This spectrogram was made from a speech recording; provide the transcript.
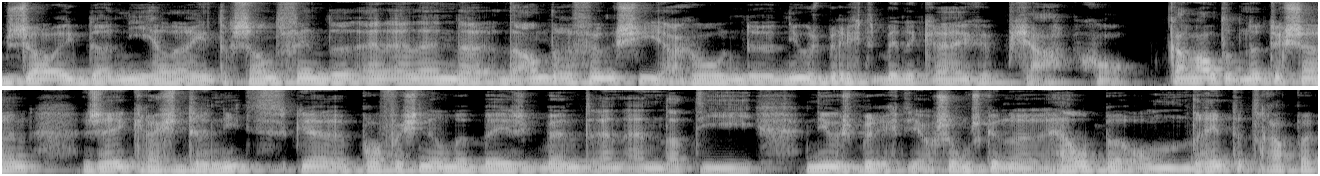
zou ik dat niet heel erg interessant vinden. En, en, en de, de andere functie, ja, gewoon de nieuwsberichten binnenkrijgen, ja, goh, kan altijd nuttig zijn. Zeker als je er niet eh, professioneel mee bezig bent. En, en dat die nieuwsberichten jou soms kunnen helpen om erin te trappen.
